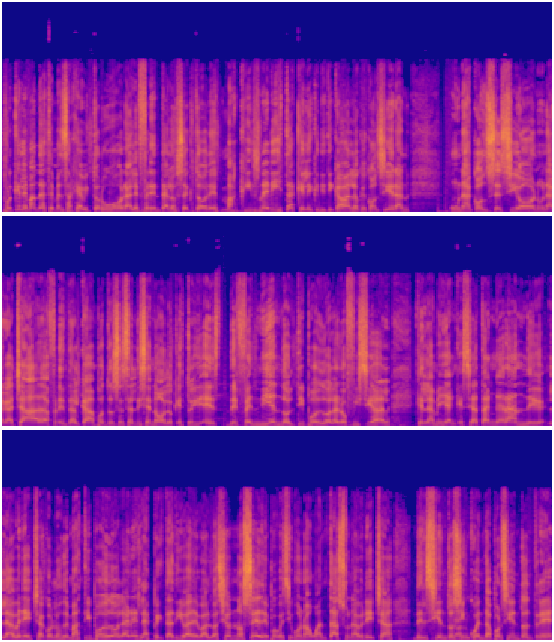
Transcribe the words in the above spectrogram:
¿por qué le manda este mensaje a Víctor Hugo Morales? Frente a los sectores más kirchneristas que le criticaban lo que consideran una concesión, una agachada frente al campo. Entonces él dice, no, lo que estoy es defendiendo el tipo de dólar oficial, que en la medida en que sea tan grande la brecha con los demás tipos de dólares, la expectativa de evaluación no cede, porque decimos, bueno, aguantás una brecha del 150% entre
